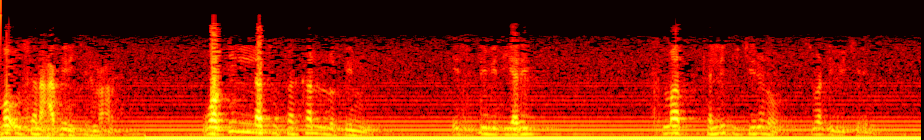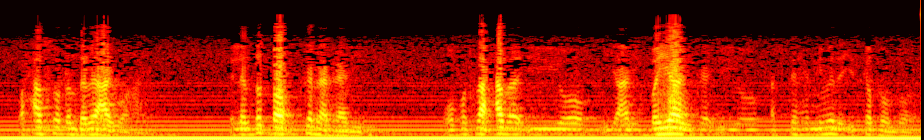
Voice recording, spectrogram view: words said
ma uusan cabiri jirin macna wa qilatu takallufin isdhibid yarid. Isma kalifi jirinoo isma dhibi jirin. Waxaasoo dhan dabeecay u ahay. Ilan dad baa wax iska raaraadiyey oo fasaaxada iyo yani bayaanka iyo aftahanimada iska doondoonay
